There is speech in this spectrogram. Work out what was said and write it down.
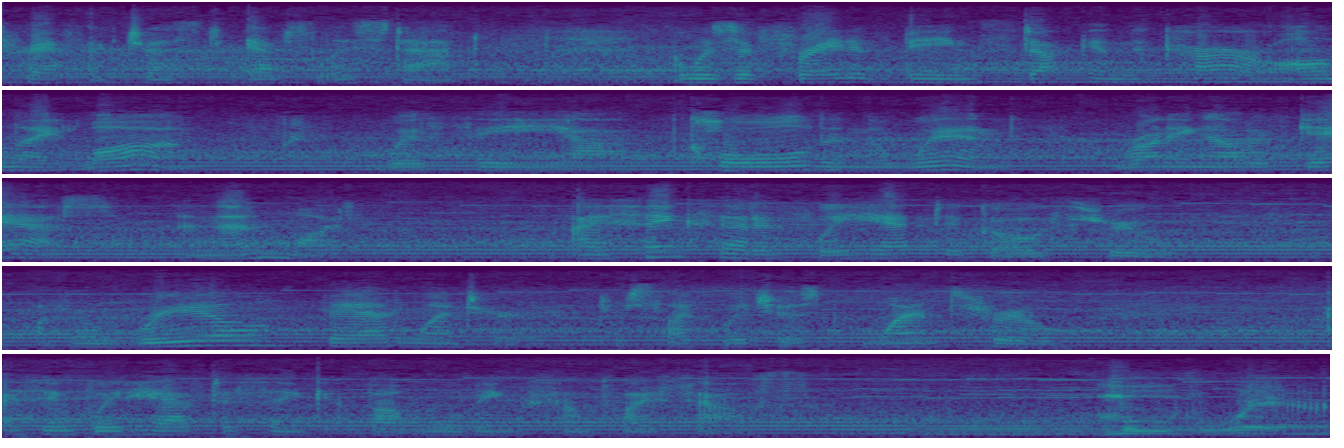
Traffic just absolutely stopped. I was afraid of being stuck in the car all night long with the uh, cold and the wind running out of gas. And then what? I think that if we had to go through a real bad winter, just like we just went through, I think we'd have to think about moving someplace else. Move where?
